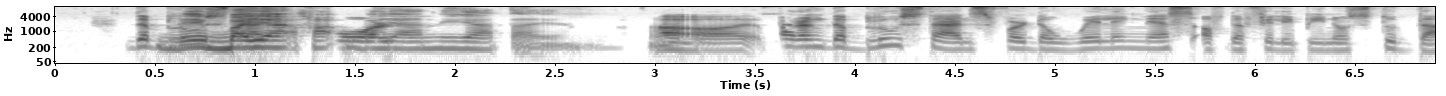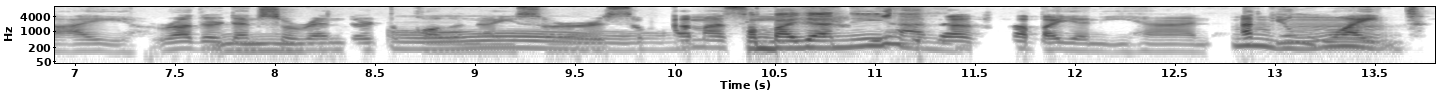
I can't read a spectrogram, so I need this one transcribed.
the blue stands baya, for... Bayani yata yan. Uh, parang the blue stands for the willingness of the Filipinos to die rather than mm. surrender to colonizers. So, oh. tama si kabayanihan. kabayanihan. At mm-hmm. yung white,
